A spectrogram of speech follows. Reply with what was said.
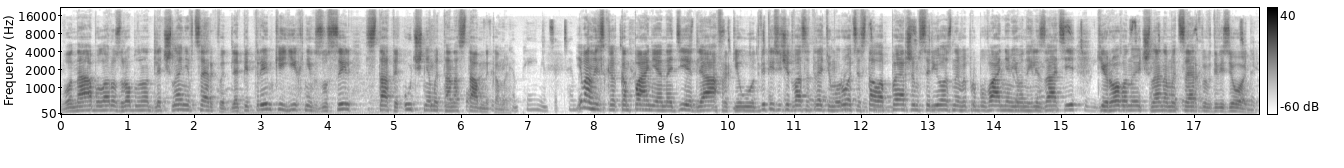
Вона була розроблена для членів церкви, для підтримки їхніх зусиль стати учнями та наставниками. Євангельська кампанія Надія для Африки у 2023 році стала першим серйозним випробуванням євангелізації, керованої членами церкви в дивізіоні.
